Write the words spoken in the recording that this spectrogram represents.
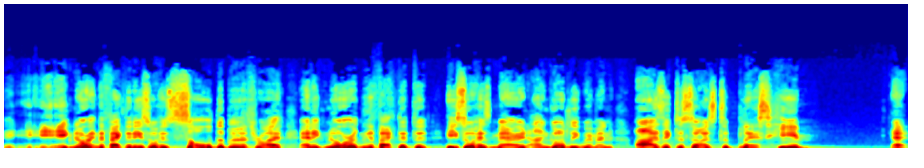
ignoring the fact that Esau has sold the birthright, and ignoring the fact that, that Esau has married ungodly women, Isaac decides to bless him. And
